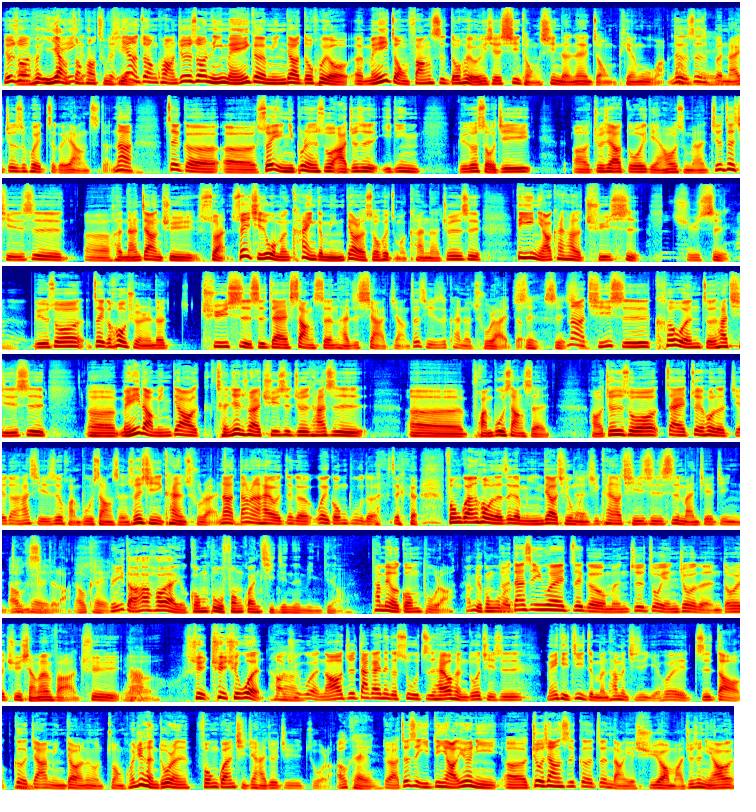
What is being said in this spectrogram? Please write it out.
就是说，一样状况出现，一样状况，就是说，你每一个民调都会有，呃，每一种方式都会有一些系统性的那种偏误啊，那个是本来就是会这个样子的。那这个，呃，所以你不能说啊，就是一定，比如说手机，呃，就是要多一点或者什么样，就这其实是呃很难这样去算。所以其实我们看一个民调的时候会怎么看呢？就是是第一，你要看它的趋势，趋势，比如说这个候选人的。趋势是在上升还是下降？这其实是看得出来的。是是。那其实柯文哲他其实是呃，美丽岛民调呈现出来趋势就是他是呃缓步上升。好，就是说在最后的阶段，它其实是缓步上升，所以其实你看得出来。那当然还有这个未公布的 这个封关后的这个民调，其实我们已经看到其实是蛮接近真实的啦。OK，, okay 美丽岛他后来有公布封关期间的民调，他没有公布啦，他没有公布。对，但是因为这个，我们就是做研究的人都会去想办法去呃。去去去问，好去问，然后就大概那个数字，还有很多其实 媒体记者们他们其实也会知道各家民调的那种状况，就很多人封关期间还就继续做了。OK，对啊，这是一定要，因为你呃就像是各政党也需要嘛，就是你要。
